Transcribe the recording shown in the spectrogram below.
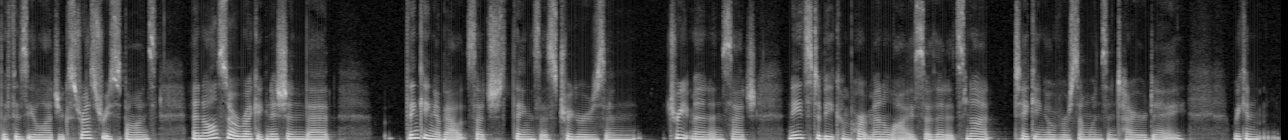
the physiologic stress response, and also recognition that thinking about such things as triggers and treatment and such needs to be compartmentalized so that it's not taking over someone's entire day. We can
